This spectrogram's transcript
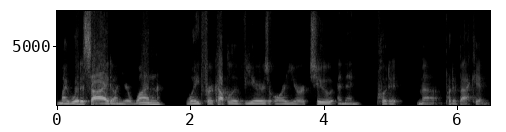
my wood aside on year one. wait for a couple of years or a year or two, and then put it uh, put it back in.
